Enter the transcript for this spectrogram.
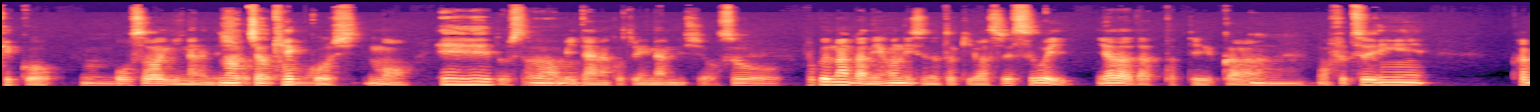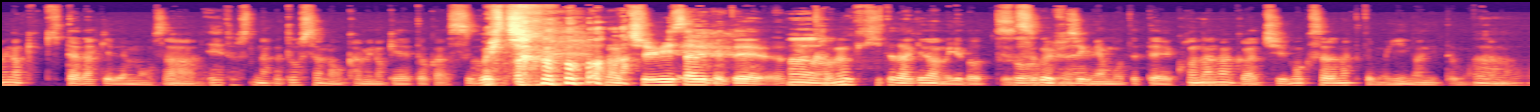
結構うん。大騒ぎになるんでしょ？なっちゃうと思う。結構しもうえー、どうしたの、うんみたいなことになるんでしょそ僕なんか日本に住んだ時はそれすごい嫌だったっていうか、う、うん。もう普通に髪の毛切っただけでもさ、うん。えーどうしなんかどうしたの？髪の毛とかすごい 注意されてて、髪の毛切っただけなんだけどってすごい不思議に思ってて、こんななんか注目されなくてもいいのにって思ったの。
